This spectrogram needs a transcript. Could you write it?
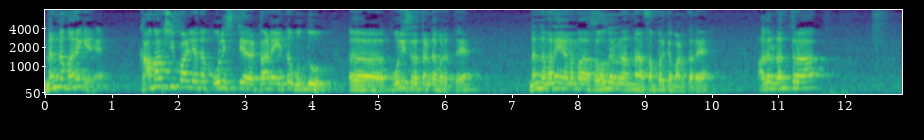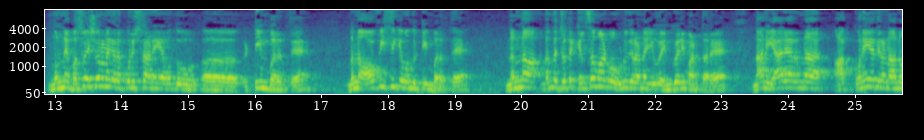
ನನ್ನ ಮನೆಗೆ ಕಾಮಾಕ್ಷಿ ಪಾಳ್ಯದ ಪೊಲೀಸ್ ಠಾಣೆಯಿಂದ ಒಂದು ಆ, ಪೊಲೀಸರ ತಂಡ ಬರುತ್ತೆ. ನನ್ನ ಮನೆಯ ನಮ್ಮ ಸಹೋದರರನ್ನ ಸಂಪರ್ಕ ಮಾಡ್ತಾರೆ. ಅದರ ನಂತರ ಮೊನ್ನೆ ಬಸವೇಶ್ವರ ನಗರ ಪೊಲೀಸ್ ಠಾಣೆಯ ಒಂದು ಟೀಮ್ ಬರುತ್ತೆ. ನನ್ನ ಆಫೀಸಿಗೆ ಒಂದು ಟೀಮ್ ಬರುತ್ತೆ. ನನ್ನ ನನ್ನ ಜೊತೆ ಕೆಲಸ ಮಾಡುವ ಹುಡುಗರನ್ನ ಇವರು ಎನ್ಕ್ವೈರಿ ಮಾಡ್ತಾರೆ. ನಾನು ಯಾರ್ಯಾರನ್ನ ಆ ಕೊನೆಯ ದಿನ ನಾನು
